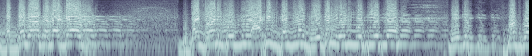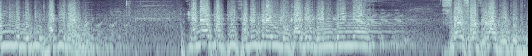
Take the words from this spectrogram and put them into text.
બધા કદાચ વિધાનસભાની ચૂંટણી આખી વિધાનસભા એવડી મોટી એટલે બે કે પાંચ ગામની મિટિંગ થતી હોય. એના ઉપરથી સ્વતંત્ર એવું દેખાય છે જેની કરીને સો સો ટકા જીતે છે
